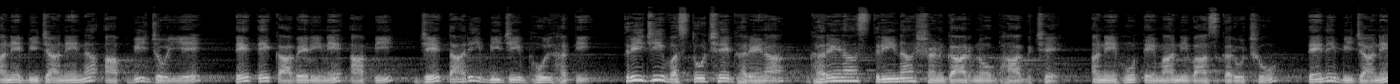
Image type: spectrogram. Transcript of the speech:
અને બીજાને ન આપવી જોઈએ. તે તે કાવેરીને આપી, જે તારી બીજી ભૂલ હતી. ત્રીજી વસ્તુ છે ઘરેણા. ઘરેણા સ્ત્રીના શણગારનો ભાગ છે અને હું તેમાં નિવાસ કરું છું. તેને બીજાને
